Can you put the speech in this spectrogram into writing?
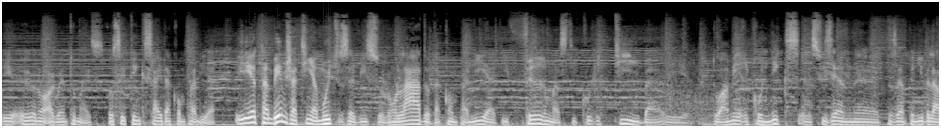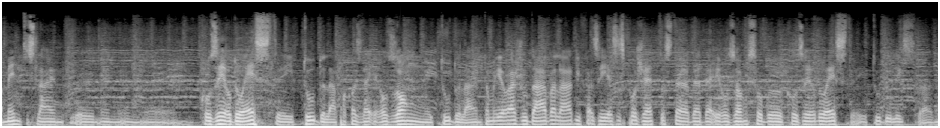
e eu não aguento mais. Você tem que sair da companhia. E eu também já tinha muito serviço no lado da companhia, de firmas de Curitiba e do Americonix. Eles fizeram, eh, por exemplo, nivelamentos lá em, em, em Cruzeiro do Oeste e tudo lá, por causa da erosão e tudo lá. Então eu ajudava lá de fazer esses projetos da, da, da erosão sobre o Cruzeiro do Oeste e tudo isso lá. Né?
